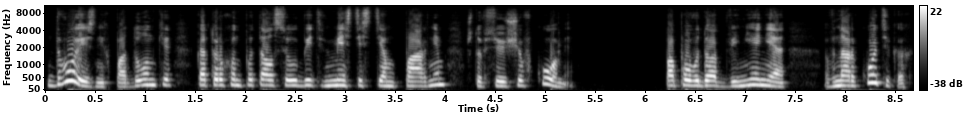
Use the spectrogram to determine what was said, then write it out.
Двое из них подонки, которых он пытался убить вместе с тем парнем, что все еще в коме. По поводу обвинения в наркотиках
